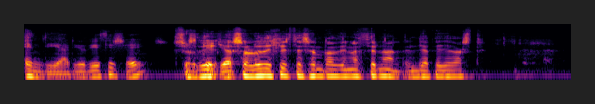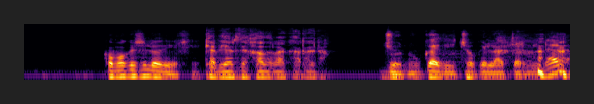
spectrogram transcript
en Diario 16. ¿Eso, lo dijiste en Radio Nacional el día que llegaste? ¿Cómo que se lo dije? Que habías dejado la carrera. Yo nunca he dicho que la terminara.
